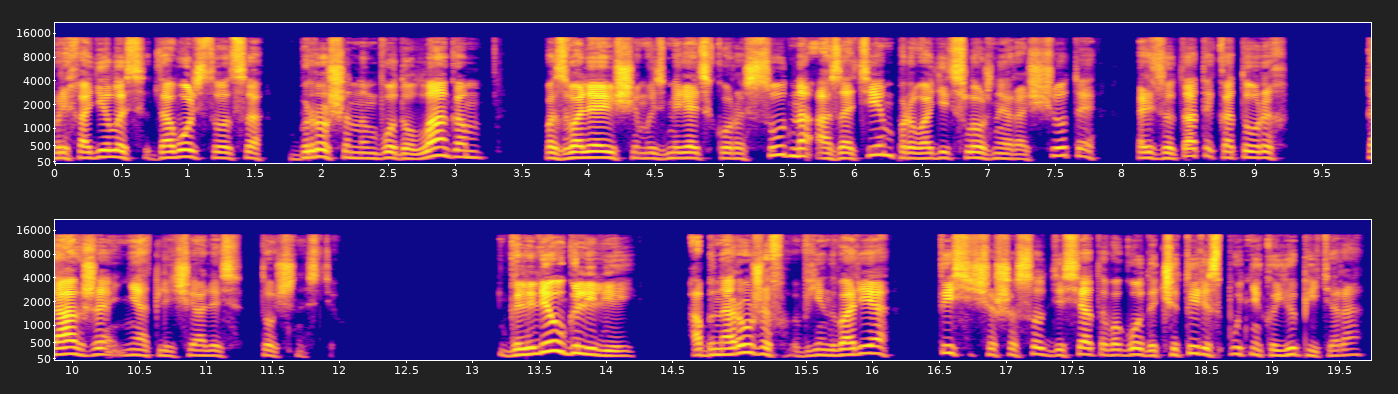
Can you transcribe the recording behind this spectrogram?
приходилось довольствоваться брошенным в воду лагом, позволяющим измерять скорость судна, а затем проводить сложные расчеты, результаты которых также не отличались точностью. Галилео Галилей, обнаружив в январе 1610 года четыре спутника Юпитера,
